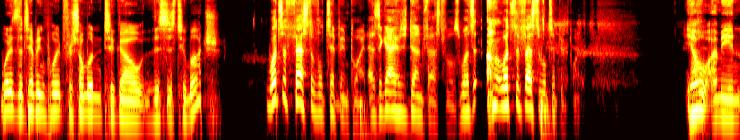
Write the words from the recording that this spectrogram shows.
what is the tipping point for someone to go this is too much What's a festival tipping point? As a guy who's done festivals, what's what's the festival tipping point yo i mean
